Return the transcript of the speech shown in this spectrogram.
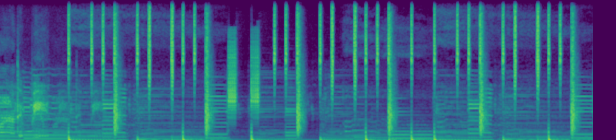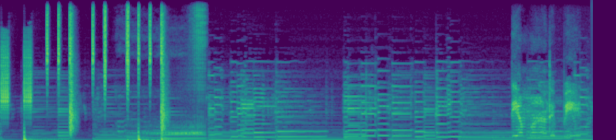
on the beat. Diamante beat.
